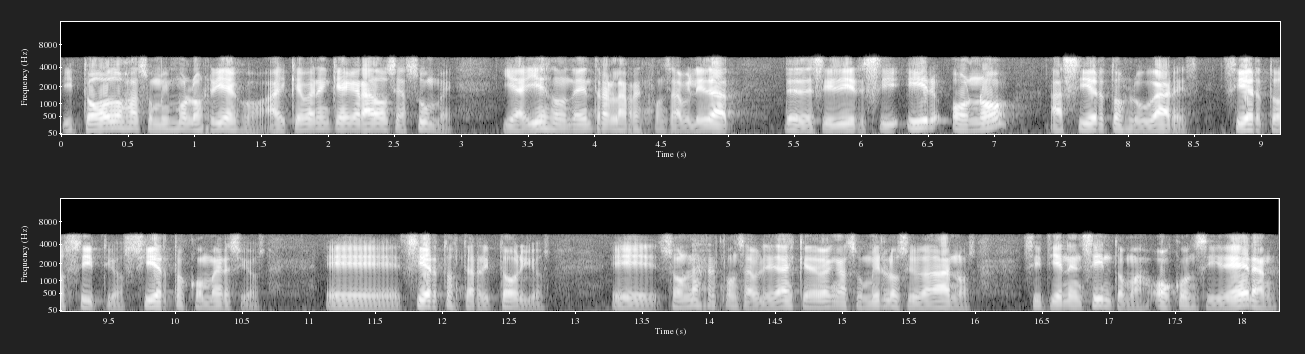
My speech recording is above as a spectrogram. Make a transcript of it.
y todos asumimos los riesgos. Hay que ver en qué grado se asume. Y ahí es donde entra la responsabilidad de decidir si ir o no a ciertos lugares, ciertos sitios, ciertos comercios, eh, ciertos territorios. Eh, son las responsabilidades que deben asumir los ciudadanos si tienen síntomas o consideran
